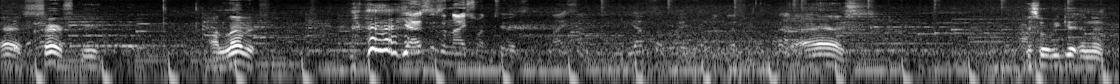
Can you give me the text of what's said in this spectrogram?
Yes, sir, Ski. I love it. Yeah, this is a nice one too. It's nice and you have some light on this one. Yes. This what we getting in.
